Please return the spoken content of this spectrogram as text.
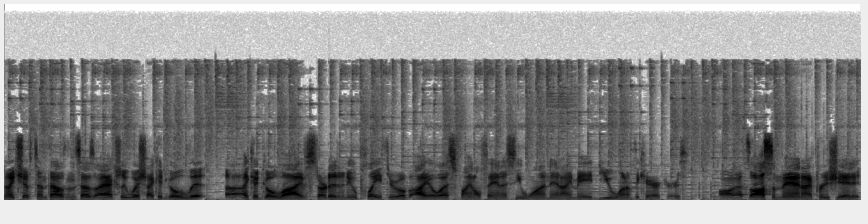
Night Shift 10,000 says, I actually wish I could go lit uh, I could go live. Started a new playthrough of iOS Final Fantasy 1 and I made you one of the characters. Oh, that's awesome, man. I appreciate it.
